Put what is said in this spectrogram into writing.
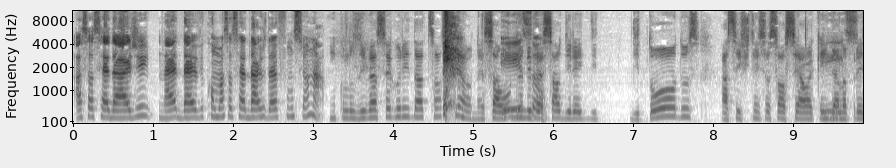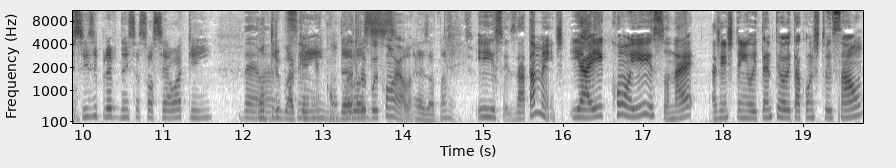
a sociedade, né, deve, como a sociedade deve funcionar. Inclusive a Seguridade Social, né? Saúde Isso. universal, direito de, de todos, assistência social a quem dela Isso. precisa e previdência social a quem, Dela, contribu a sim, quem com- delas... contribui com ela. É, exatamente. Isso, exatamente. E aí, com isso, né, a gente tem em 88 a Constituição.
